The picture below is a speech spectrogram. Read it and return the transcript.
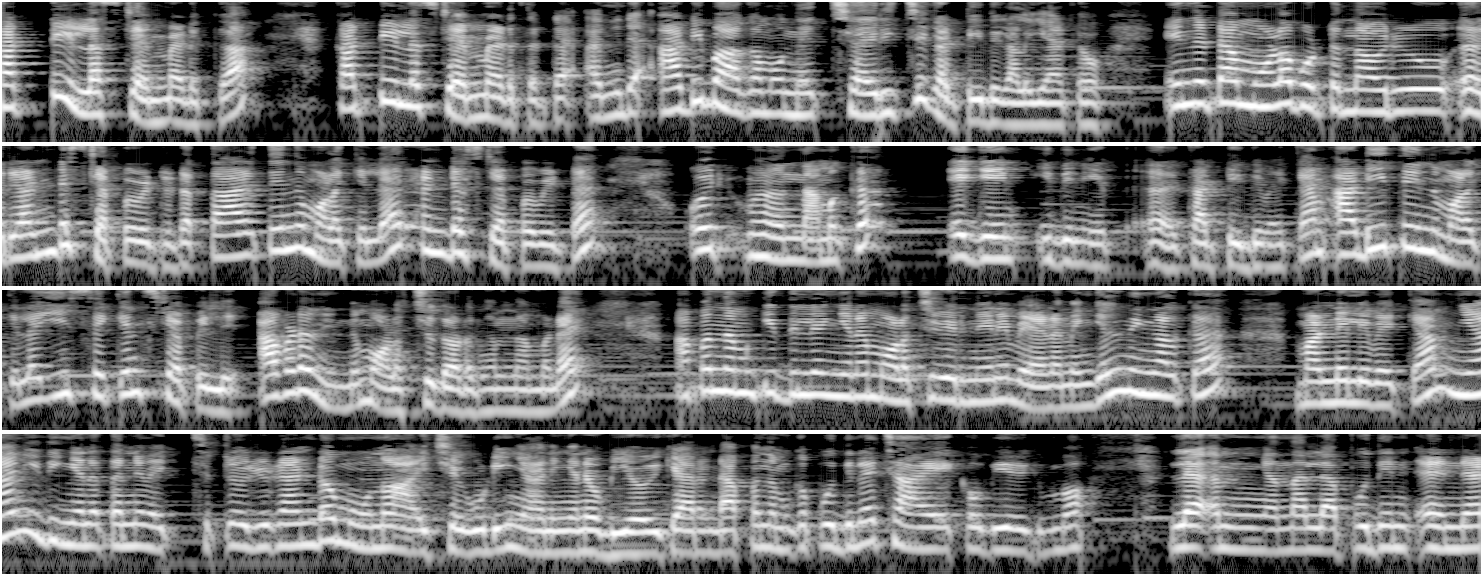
കട്ടിയുള്ള സ്റ്റെം എടുക്കുക. കട്ടിയുള്ള സ്റ്റെം എടുത്തിട്ട് അതിന്റെ അടിഭാഗം ഒന്ന് ചരിച്ച് കട്ട് ചെയ്ത് കളയാട്ടോ എന്നിട്ട് ആ മുള പൊട്ടുന്ന ഒരു രണ്ട് സ്റ്റെപ്പ് വിട്ടിട്ട് താഴത്തേന്ന് മുളയ്ക്കില്ല രണ്ട് സ്റ്റെപ്പ് വിട്ട് ഒരു നമുക്ക് എഗെയിൻ ഇതിനെ കട്ട് ചെയ്ത് വെക്കാം. അടിയത്തെ നിന്ന് മുളയ്ക്കില്ല. ഈ സെക്കൻഡ് സ്റ്റെപ്പിൽ അവിടെ നിന്ന് മുളച്ചു തുടങ്ങും നമ്മുടെ. അപ്പം നമുക്ക് ഇതിൽ ഇങ്ങനെ മുളച്ചു വരുന്നതിന് വേണമെങ്കിൽ നിങ്ങൾക്ക് മണ്ണിൽ വെക്കാം. ഞാൻ ഇതിങ്ങനെ തന്നെ വെച്ചിട്ട് ഒരു രണ്ടോ മൂന്നോ ആഴ്ച കൂടി ഞാനിങ്ങനെ ഉപയോഗിക്കാറുണ്ട്. അപ്പം നമുക്ക് പുതിന ചായയൊക്കെ ഉപയോഗിക്കുമ്പോൾ നല്ല പുതിന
